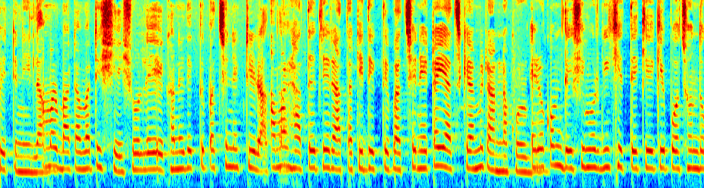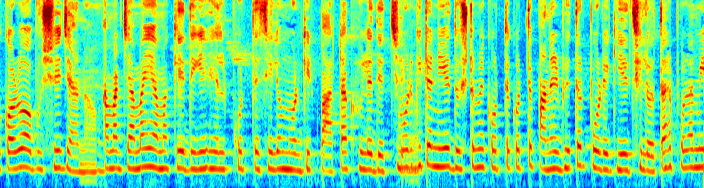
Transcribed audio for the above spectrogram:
বেটে নিলাম। আমার বাটাবাটি শেষ হলে এখানে দেখতে পাচ্ছেন একটি রাত। আমার হাতে যে রাতাটি দেখতে পাচ্ছেন এটাই আজকে আমি রান্না করব। এরকম দেশি মুরগি খেতে কে কে পছন্দ করো অবশ্যই জানাও। আমার জামাই আমাকে এদিকে হেল্প করতেছিল মুরগির পাটা খুলে দিচ্ছে মুরগিটা নিয়ে দুষ্টুমি করতে করতে পানির ভেতর পড়ে গিয়েছিল। তারপর আমি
